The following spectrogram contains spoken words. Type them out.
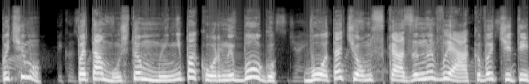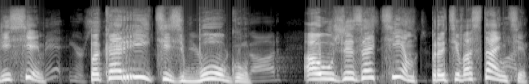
Почему? Потому что мы не покорны Богу. Вот о чем сказано в Иакова 4.7. «Покоритесь Богу, а уже затем противостаньте.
